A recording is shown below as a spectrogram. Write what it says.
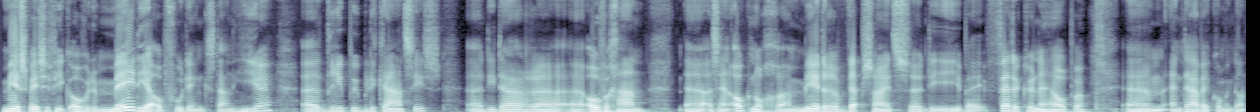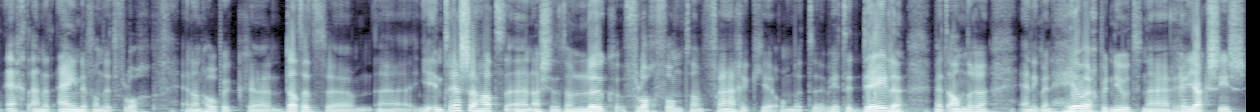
Meer specifiek over de mediaopvoeding staan hier drie publicaties die daarover over gaan. er zijn ook nog meerdere websites die hierbij verder kunnen helpen. Um, en daarbij kom ik dan echt aan het einde van dit vlog. En dan hoop ik dat het uh, uh, je interesse had. En als je het een leuk vlog vond, dan vraag ik je om het weer te delen met anderen. En ik ben heel erg benieuwd naar reacties.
